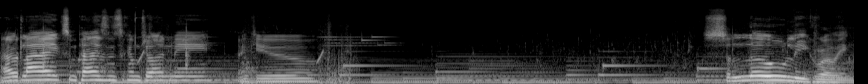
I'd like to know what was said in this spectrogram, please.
I would like some peasants to come join me. Thank you. Slowly growing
